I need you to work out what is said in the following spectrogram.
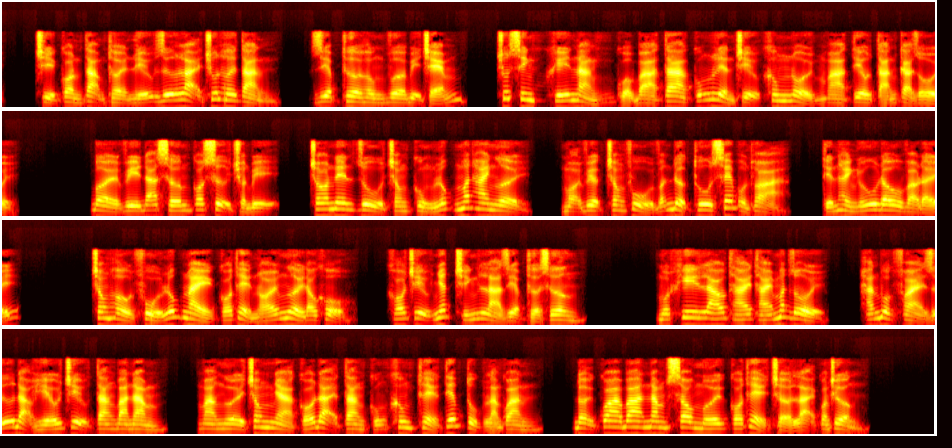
chỉ còn tạm thời níu giữ lại chút hơi tàn. Diệp Thừa Hồng vừa bị chém, chút sinh khí nàng của bà ta cũng liền chịu không nổi mà tiêu tán cả rồi. Bởi vì đã sớm có sự chuẩn bị, cho nên dù trong cùng lúc mất hai người, mọi việc trong phủ vẫn được thu xếp ổn thỏa, tiến hành lưu đâu vào đấy. Trong hầu phủ lúc này có thể nói người đau khổ, khó chịu nhất chính là Diệp Thừa Sương. Một khi lão thái thái mất rồi, hắn buộc phải giữ đạo hiếu chịu tang ba năm, mà người trong nhà có đại tang cũng không thể tiếp tục làm quan, đợi qua ba năm sau mới có thể trở lại quan trường.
